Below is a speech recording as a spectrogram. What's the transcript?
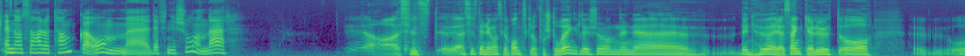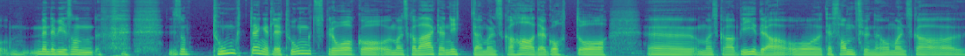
er det noen som har noen tanker om uh, definisjonen der? Ja, jeg syns, jeg den er ganske vanskelig å forstå, egentlig. Selv om den, er, den høres enkel ut. Og, og, men det blir sånn, det sånn tungt, egentlig. Tungt språk. Og, og, man skal være til nytte, man skal ha det godt. og uh, Man skal bidra til samfunnet, og man skal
